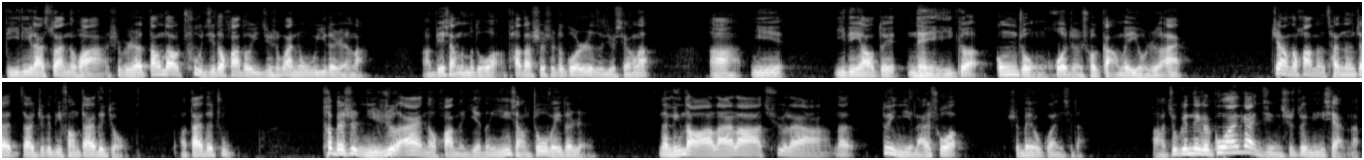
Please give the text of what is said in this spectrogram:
比例来算的话，是不是当到处级的话，都已经是万中无一的人了？啊，别想那么多，踏踏实实的过日子就行了。啊，你一定要对哪一个工种或者说岗位有热爱，这样的话呢，才能在在这个地方待得久，啊，待得住。特别是你热爱的话呢，也能影响周围的人。那领导啊来了去了呀，那对你来说是没有关系的。啊，就跟那个公安干警是最明显的。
